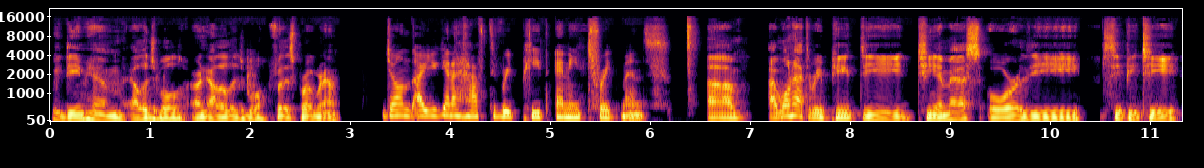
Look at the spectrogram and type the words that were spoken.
we deem him eligible or not eligible for this program. John, are you going to have to repeat any treatments? Um, I won't have to repeat the TMS or the CPT,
